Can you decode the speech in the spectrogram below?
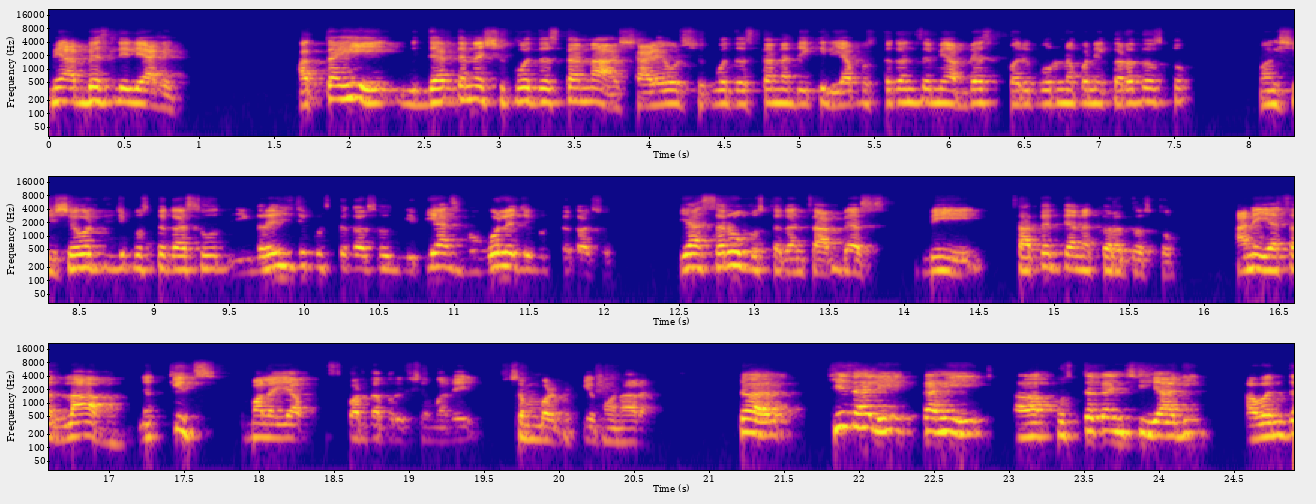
मी अभ्यासलेली आहेत. आताही विद्यार्थ्यांना शिकवत असताना शाळेवर शिकवत असताना देखील या पुस्तकांचा मी अभ्यास परिपूर्णपणे करत असतो. मग शिष्यवृत्तीची पुस्तकं असोत इंग्रजीची पुस्तकं असोत इतिहास भूगोलाची पुस्तकं असोत या सर्व पुस्तकांचा अभ्यास मी सातत्यानं करत असतो. आणि याचा लाभ नक्कीच तुम्हाला या स्पर्धा परीक्षेमध्ये शंभर टक्के होणार आहे. तर ही झाली काही पुस्तकांची यादी अवंत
